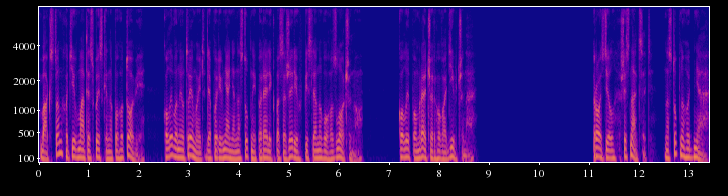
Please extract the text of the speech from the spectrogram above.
Бакстон хотів мати списки на поготові, коли вони отримають для порівняння наступний перелік пасажирів після нового злочину, коли помре чергова дівчина. Розділ 16. Наступного дня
